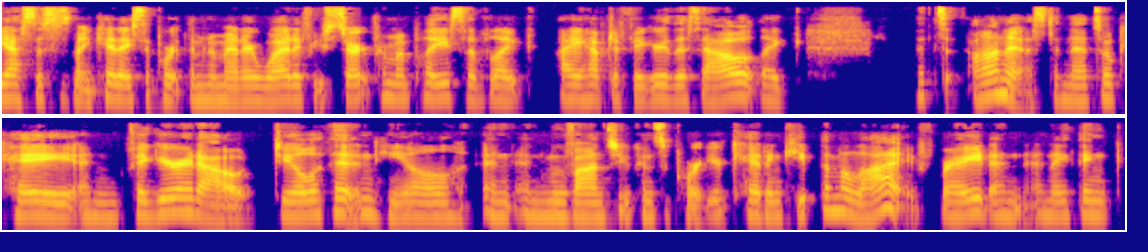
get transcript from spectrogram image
yes this is my kid i support them no matter what. If you start from a place of like i have to figure this out like that's honest and that's okay and figure it out deal with it and heal and and move on so you can support your kid and keep them alive right? And and i think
